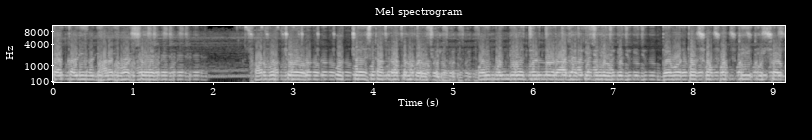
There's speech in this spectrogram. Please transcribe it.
তৎকালীন ভারতবর্ষের সর্বোচ্চ উচ্চ স্থান দখল করেছিল। ওই মন্দিরের জন্য রাজা কিছু দেবতার সম্পত্তি উৎসর্গ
